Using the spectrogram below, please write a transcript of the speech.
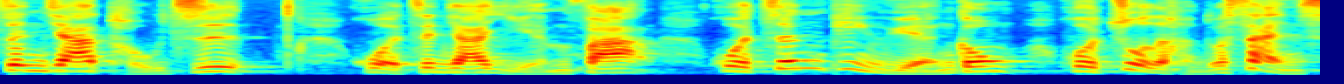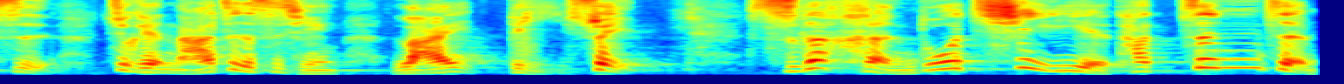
增加投资。或增加研发，或增聘员工，或做了很多善事，就可以拿这个事情来抵税，使得很多企业它真正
